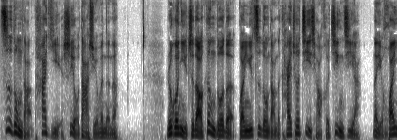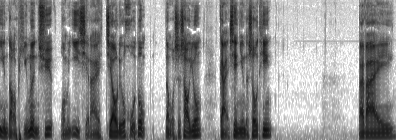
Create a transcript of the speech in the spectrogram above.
自动挡它也是有大学问的呢？如果你知道更多的关于自动挡的开车技巧和禁忌啊，那也欢迎到评论区我们一起来交流互动。那我是邵雍，感谢您的收听，拜拜。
